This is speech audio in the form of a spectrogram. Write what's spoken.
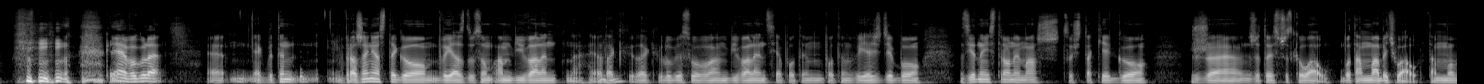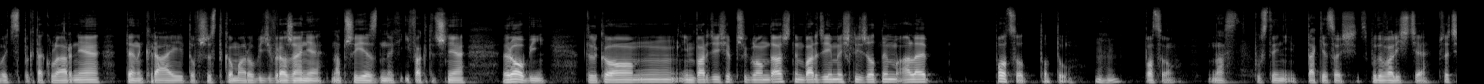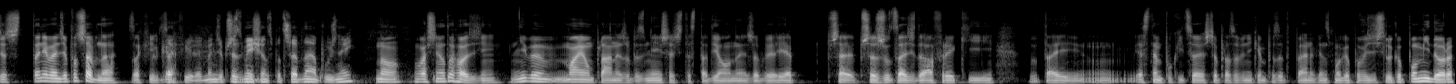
Nie, w ogóle e, jakby ten wrażenia z tego wyjazdu są ambiwalentne. Ja tak, tak lubię słowo ambiwalencja po tym, po tym wyjeździe, bo z jednej strony masz coś takiego, że, że to jest wszystko wow, bo tam ma być wow, tam ma być spektakularnie, ten kraj, to wszystko ma robić wrażenie na przyjezdnych i faktycznie robi. Tylko mm, im bardziej się przyglądasz, tym bardziej myślisz o tym, ale po co to tu? Po co na pustyni takie coś zbudowaliście? Przecież to nie będzie potrzebne za chwilkę. Za chwilę. Będzie przez miesiąc potrzebne, a później? No, właśnie o to chodzi. Niby mają plany, żeby zmniejszać te stadiony, żeby je prze, przerzucać do Afryki. Tutaj mm, jestem póki co jeszcze pracownikiem PZPN, więc mogę powiedzieć tylko pomidor,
